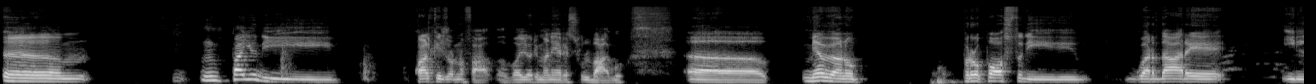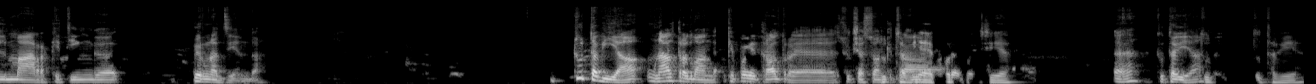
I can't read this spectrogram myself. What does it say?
Um, un paio di qualche giorno fa, voglio rimanere sul vago, uh, mi avevano proposto di guardare il marketing per un'azienda. Tuttavia, un'altra domanda, che poi tra l'altro è successo anche tuttavia tra... è pure poesia. Eh? Tuttavia? Tut- tuttavia.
